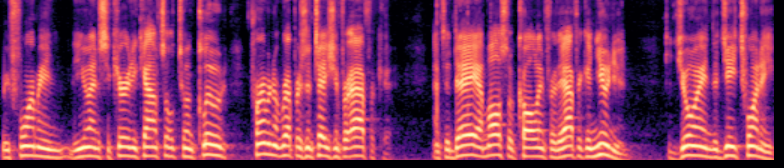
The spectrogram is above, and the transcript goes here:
reforming the UN Security Council to include permanent representation for Africa. And today I'm also calling for the African Union to join the G20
